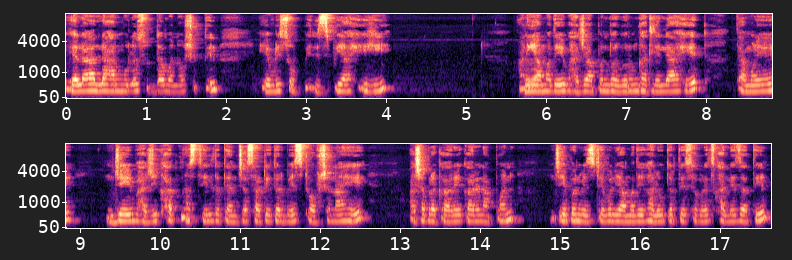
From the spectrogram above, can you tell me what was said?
याला लहान मुलंसुद्धा बनवू शकतील. एवढी सोपी रेसिपी आहे ही. आणि यामध्ये भाज्या आपण भरभरून घातलेल्या आहेत. त्यामुळे जे भाजी खात नसतील तर त्यांच्यासाठी तर बेस्ट ऑप्शन आहे. अशा प्रकारे कारण आपण जे पण व्हेजिटेबल यामध्ये घालू तर ते सगळेच खाल्ले जातील.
